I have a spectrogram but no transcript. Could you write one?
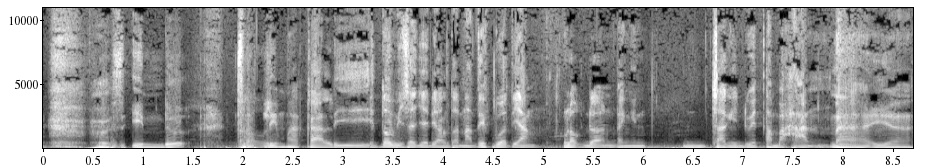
Host Indo Top 5 kali Itu bisa jadi alternatif buat yang lockdown pengen cari duit tambahan. Nah iya.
